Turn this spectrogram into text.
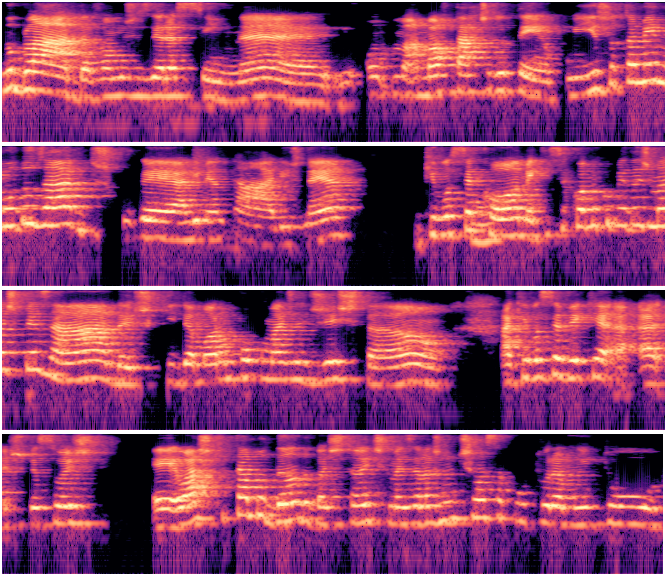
nublada, vamos dizer assim, né? A maior parte do tempo. E isso também muda os hábitos é, alimentares, né? O que você come, aqui se come comidas mais pesadas, que demoram um pouco mais a digestão. Aqui você vê que as pessoas, é, eu acho que está mudando bastante, mas elas não tinham essa cultura muito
